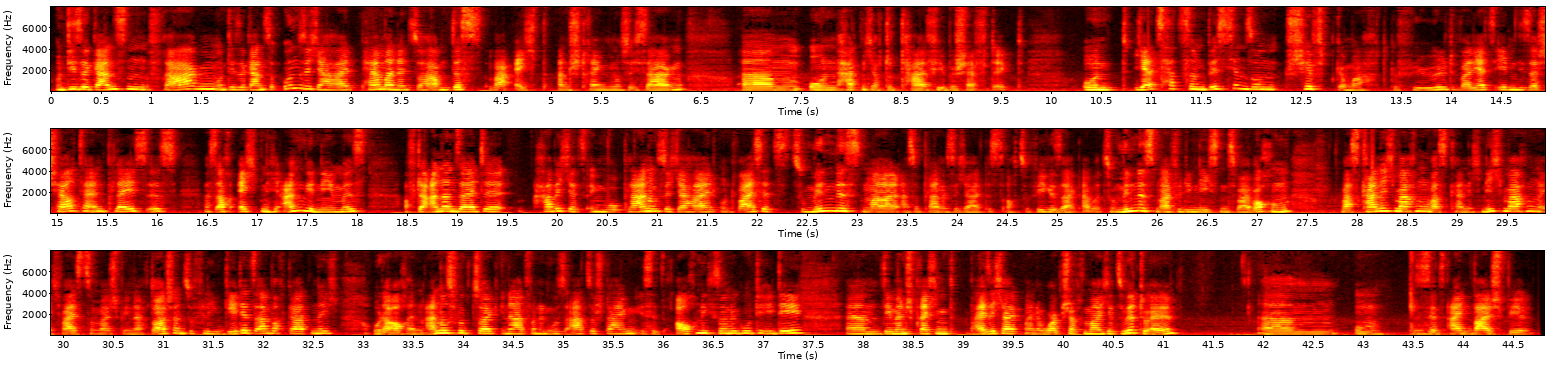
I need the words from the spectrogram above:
Und diese ganzen Fragen und diese ganze Unsicherheit permanent zu haben, das war echt anstrengend, muss ich sagen. Ähm, und hat mich auch total viel beschäftigt. Und jetzt hat so ein bisschen so ein Shift gemacht, gefühlt, weil jetzt eben dieser Shelter in Place ist, was auch echt nicht angenehm ist. Auf der anderen Seite habe ich jetzt irgendwo Planungssicherheit und weiß jetzt zumindest mal, also Planungssicherheit ist auch zu viel gesagt, aber zumindest mal für die nächsten zwei Wochen, was kann ich machen, was kann ich nicht machen. Ich weiß zum Beispiel, nach Deutschland zu fliegen geht jetzt einfach gerade nicht. Oder auch in ein anderes Flugzeug innerhalb von den USA zu steigen, ist jetzt auch nicht so eine gute Idee. Ähm, dementsprechend weiß ich halt, meine Workshops mache ich jetzt virtuell. Ähm, um, das ist jetzt ein Beispiel.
